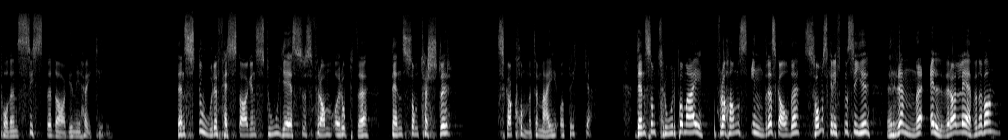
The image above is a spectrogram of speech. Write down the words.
På den siste dagen i høytiden, den store festdagen, sto Jesus fram og ropte, 'Den som tørster, skal komme til meg og drikke.' Den som tror på meg, fra hans indre skal det, som Skriften sier, renne elver av levende vann.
